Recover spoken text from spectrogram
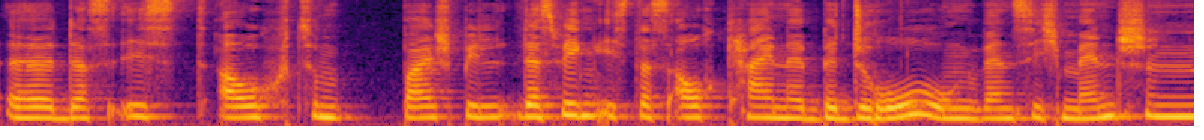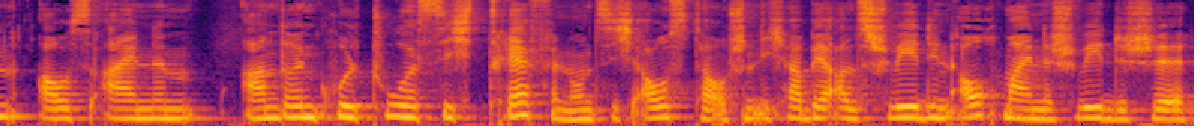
Äh, das ist auch zum Beispiel, deswegen ist das auch keine Bedrohung, wenn sich Menschen aus einem anderen Kultur sich treffen und sich austauschen. Ich habe ja als Schwedin auch meine schwedische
